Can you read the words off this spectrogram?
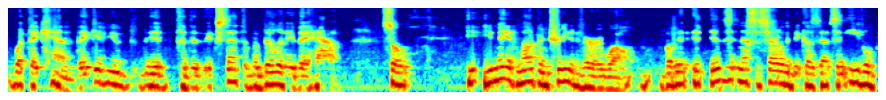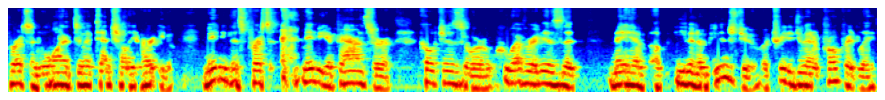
what they can. They give you the to the extent of ability they have. So you may have not been treated very well, but it, it isn't necessarily because that's an evil person who wanted to intentionally hurt you. Maybe this person, maybe your parents or coaches or whoever it is that may have uh, even abused you or treated you inappropriately,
